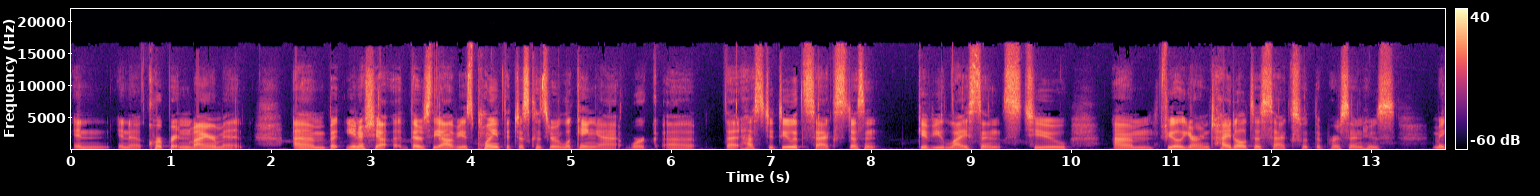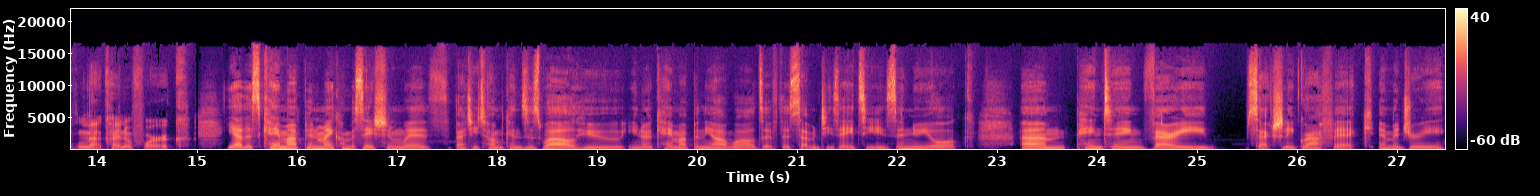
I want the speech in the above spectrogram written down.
in, in a corporate environment. Um, but, you know, she, there's the obvious point that just because you're looking at work uh, that has to do with sex doesn't give you license to um, feel you're entitled to sex with the person who's making that kind of work. Yeah, this came up in my conversation with Betty Tompkins as well, who, you know, came up in the art world of the 70s, 80s in New York, um, painting very sexually graphic imagery.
